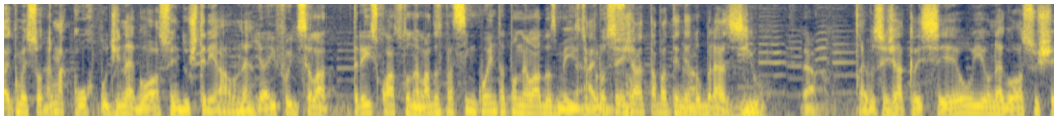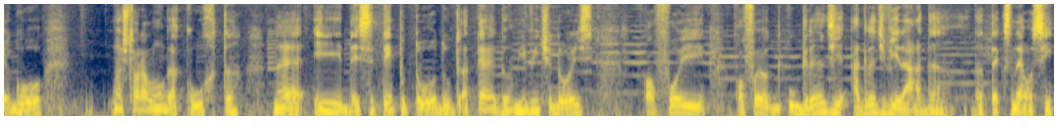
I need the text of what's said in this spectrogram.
aí começou a tomar corpo de negócio industrial, né? E aí foi de, sei lá, 3, 4 toneladas para 50 toneladas mês de aí produção. você já estava atendendo É. o Brasil. É. Aí você já cresceu e o negócio chegou, uma história longa, curta, né? E desse tempo todo, até 2022, qual foi, qual foi o grande, a grande virada da Texnel? Assim,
